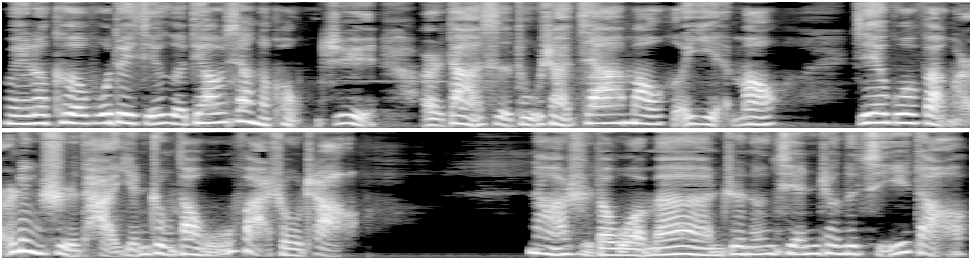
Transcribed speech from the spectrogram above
为了克服对邪恶雕像的恐惧，而大肆屠杀家猫和野猫，结果反而令事态严重到无法收场。那时的我们只能虔诚的祈祷。”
